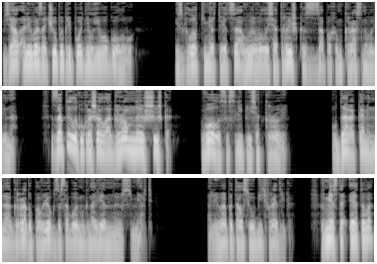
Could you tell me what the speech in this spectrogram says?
взял Оливе за чуб и приподнял его голову. Из глотки мертвеца вырвалась отрыжка с запахом красного вина. Затылок украшала огромная шишка. Волосы слиплись от крови. Удар о каменную ограду повлек за собой мгновенную смерть. Оливе пытался убить Фредрика. Вместо этого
